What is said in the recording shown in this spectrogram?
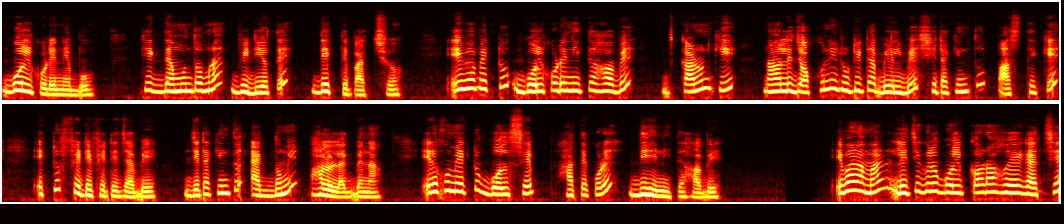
গোল করে নেব। ঠিক যেমন তোমরা ভিডিওতে দেখতে পাচ্ছ। এইভাবে একটু গোল করে নিতে হবে, কারণ কি? নাহলে যখনই রুটিটা বেলবে, সেটা কিন্তু পাশ থেকে একটু ফেটে ফেটে যাবে, যেটা কিন্তু একদমই ভালো লাগবে না। এরকম একটু গোল শেপ হাতে করে দিয়ে নিতে হবে। এবার আমার লেচিগুলো গোল করা হয়ে গেছে,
